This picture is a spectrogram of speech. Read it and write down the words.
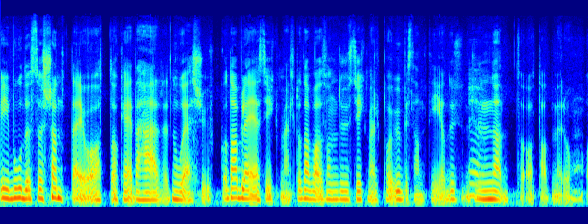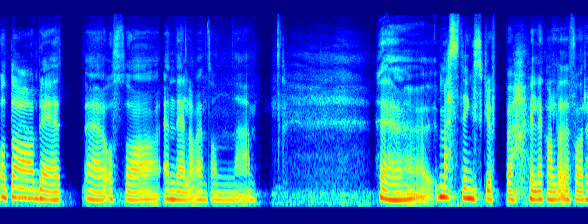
i Bodø, så skjønte jeg jo at ok, det her, nå er jeg sjuk. Og da ble jeg sykemeldt. Og da var det sånn, du er sykemeldt på ubestemt tid, og du, du er nødt til å ta det med ro. Og da ble jeg eh, også en del av en sånn eh, eh, mestringsgruppe, vil jeg kalle det for,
